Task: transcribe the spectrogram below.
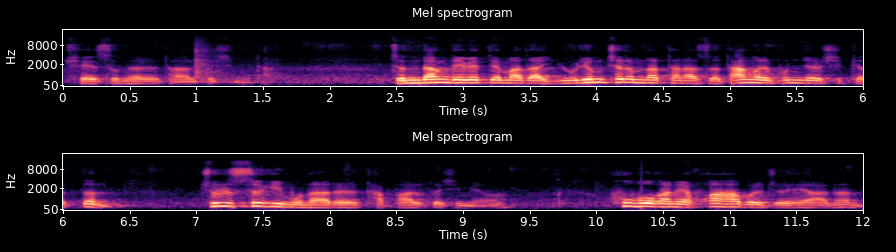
최선을 다할 것입니다. 전당대회 때마다 유령처럼 나타나서 당을 분열시켰던 줄서기 문화를 타파할 것이며 후보 간의 화합을 저해야 하는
